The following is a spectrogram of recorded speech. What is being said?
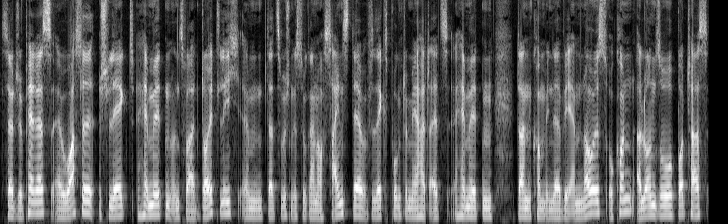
Sergio Perez. Äh, Russell schlägt Hamilton und zwar deutlich. Ähm, dazwischen ist sogar noch Sainz, der sechs Punkte mehr hat als Hamilton. Dann kommen in der WM Norris, Ocon, Alonso, Bottas,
